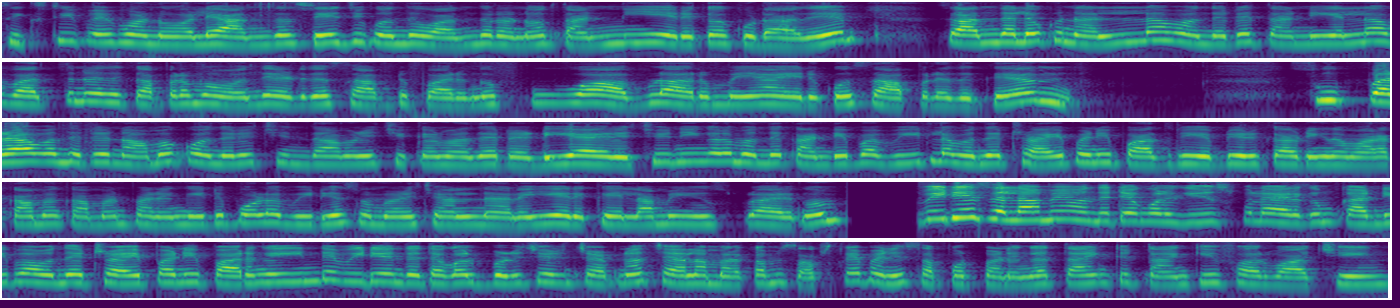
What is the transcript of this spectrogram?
சிக்ஸ்டி ஃபைவ் பண்ணுவோம் இல்லையா? அந்த ஸ்டேஜுக்கு வந்து வந்துடணும். தண்ணியே இருக்கக்கூடாது. ஸோ அந்தளவுக்கு நல்லா வந்துட்டு தண்ணியெல்லாம் வத்துனதுக்கப்புறமா வந்து எடுத்து சாப்பிட்டு பாருங்கள் பூவாக அவ்வளோ அருமையாக இருக்கும் சாப்பிட்றதுக்கு. சூப்பராக வந்துட்டு நமக்கு வந்துட்டு சிந்தாமணி சிக்கன் வந்து ரெடி ஆயிடுச்சு நீங்களும் வந்து கண்டிப்பாக வீட்டில் வந்து ட்ரை பண்ணி பார்த்துட்டு எப்படி இருக்குது அப்படிங்கிற மறக்காமல் கமெண்ட் பண்ணுங்கள் இது போல் வீடியோஸ் நம்மளோட சேனல் நிறைய இருக்குது எல்லாமே யூஸ்ஃபுல்லாக இருக்கும். வீடியோஸ் எல்லாமே வந்துட்டு உங்களுக்கு யூஸ்ஃபுல்லாக இருக்கும். கண்டிப்பாக வந்து ட்ரை பண்ணி பாருங்கள் இந்த வீடியோ இந்த தகவல் பிடிச்சிருந்துச்சு அப்படின்னா சேனல் மறக்காமல் சப்ஸ்கிரைப் பண்ணி சப்போர்ட் பண்ணுங்கள் தேங்க்யூ தேங்க்யூ ஃபார் வாட்சிங்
